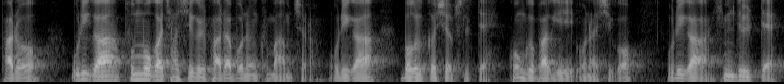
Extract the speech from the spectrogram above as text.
바로 우리가 부모가 자식을 바라보는 그 마음처럼 우리가 먹을 것이 없을 때 공급하기 원하시고 우리가 힘들 때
